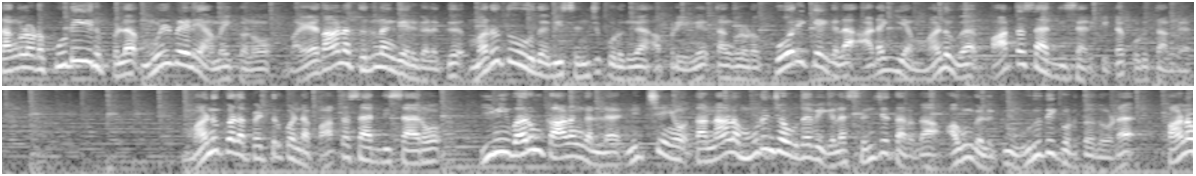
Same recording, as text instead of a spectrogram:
தங்களோட குடியிருப்பில் முள்வேலி அமைக்கணும் வயதான திருநங்கையர்களுக்கு மருத்துவ உதவி செஞ்சு கொடுங்க அப்படின்னு தங்களோட கோரிக்கைகளை அடங்கிய மனுவை பார்த்தசாரதி சார் கிட்ட கொடுத்தாங்க. மனுக்களை பெற்றுக்கொண்ட பார்த்தசாரதி சாரும் இனி வரும் காலங்களில் நிச்சயம் தன்னால் முடிஞ்ச உதவிகளை செஞ்சு தரதா அவங்களுக்கு உறுதி கொடுத்ததோட பண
